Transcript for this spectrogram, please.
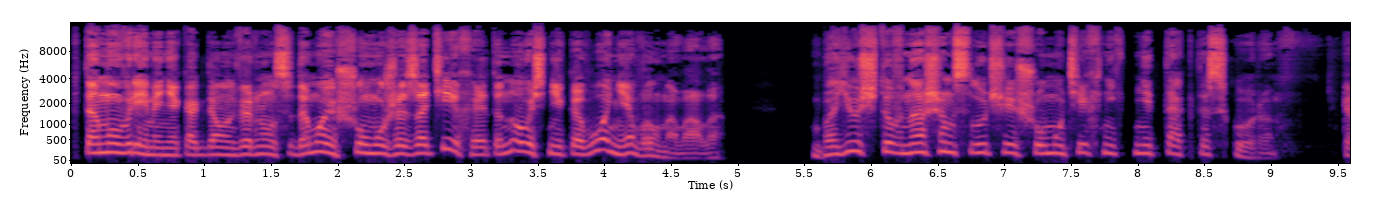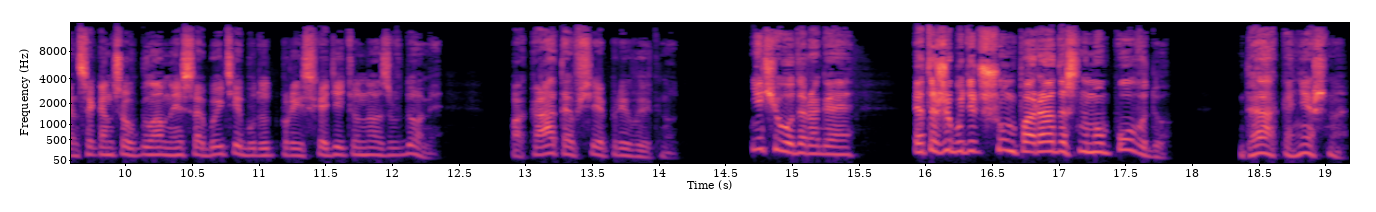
К тому времени, когда он вернулся домой, шум уже затих, и эта новость никого не волновала. Боюсь, что в нашем случае шум утихнет не так-то скоро. В конце концов, главные события будут происходить у нас в доме. Пока-то все привыкнут. Ничего, дорогая, это же будет шум по радостному поводу. Да, конечно.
